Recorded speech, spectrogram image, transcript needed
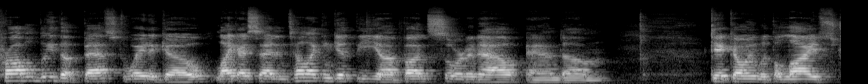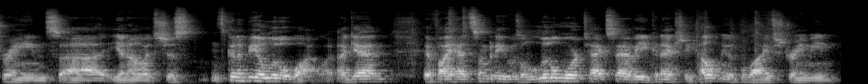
probably the best way to go. Like I said, until I can get the uh, bugs sorted out and um, get going with the live streams, uh, you know, it's just, it's going to be a little while. Again, if I had somebody who was a little more tech savvy, can actually help me with the live streaming,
